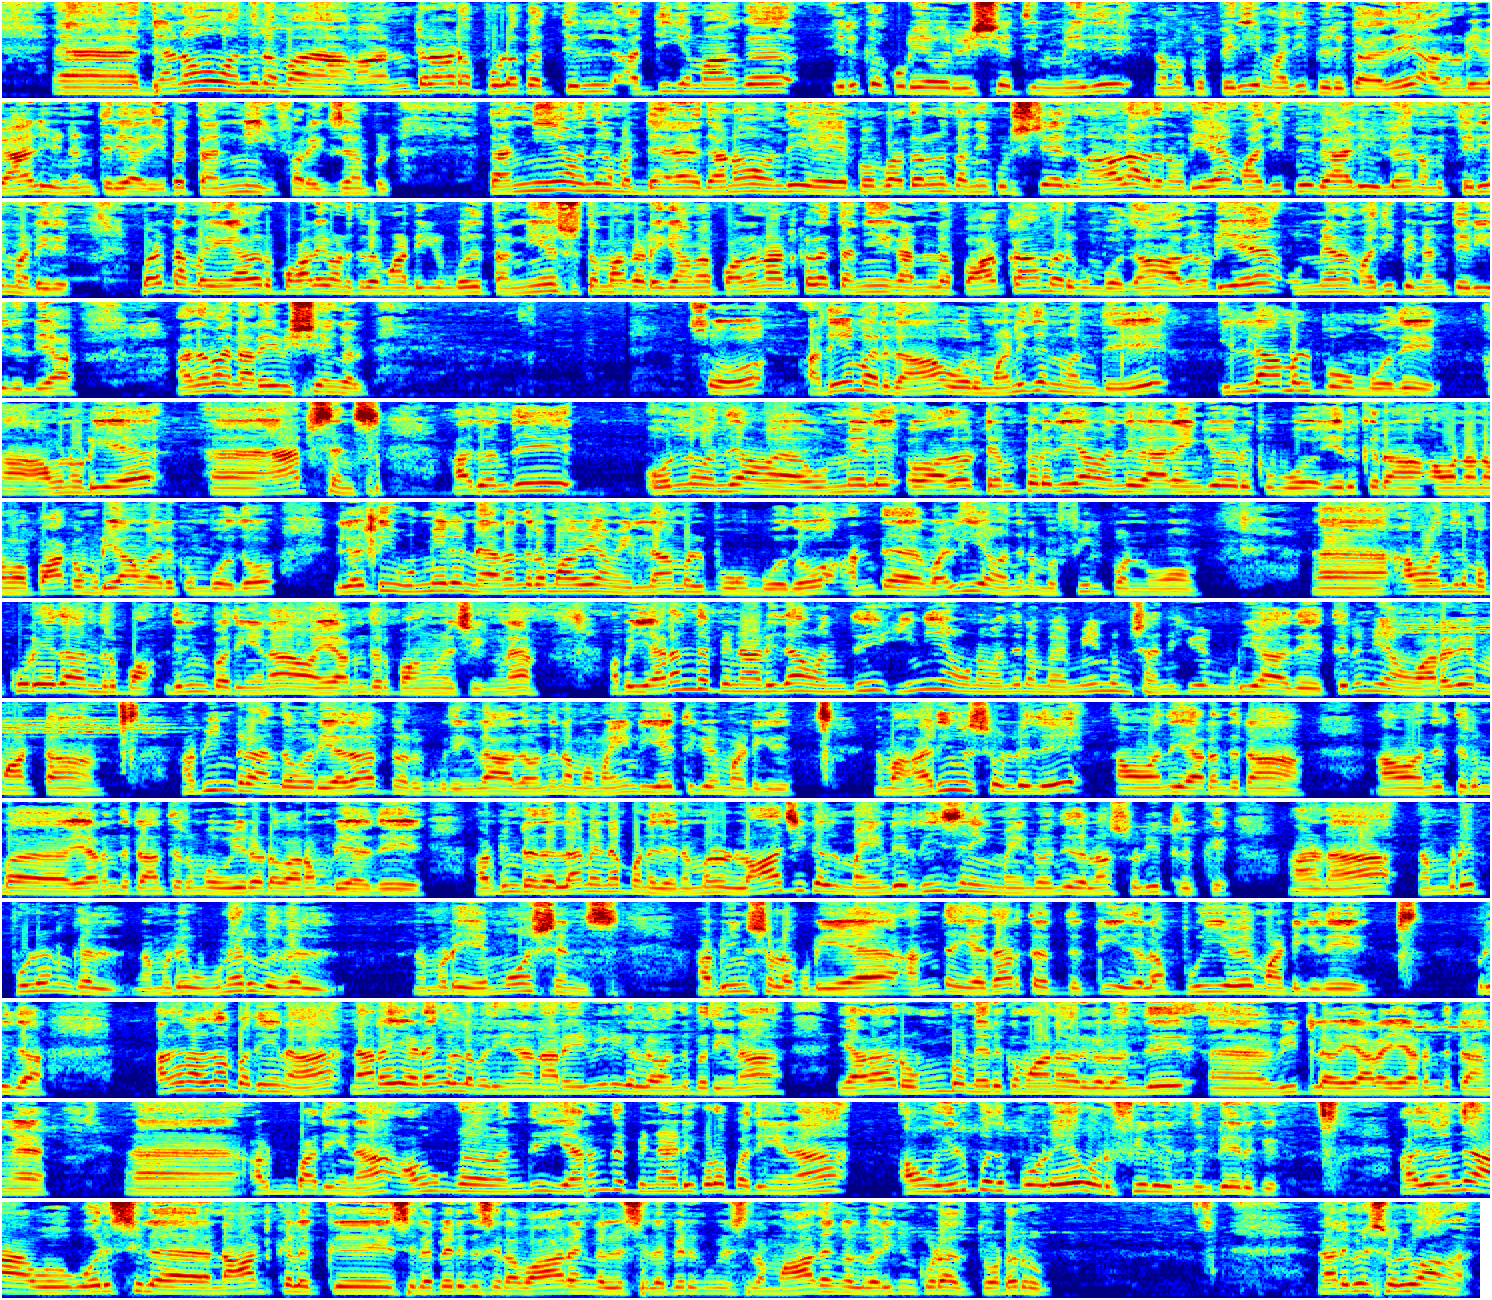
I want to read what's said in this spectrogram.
தினம் வந்து நம்ம அன்றாட புழக்கத்தில் அதிகமாக இருக்கக்கூடிய ஒரு விஷயத்தின் மீது நமக்கு பெரிய மதிப்பு இருக்காது. அதனுடைய வேல்யூ என்னன்னு தெரியாது. இப்போ தண்ணி ஃபார் எக்ஸாம்பிள் தண்ணியே வந்து நம்ம த- தினம் வந்து எப்போ பார்த்தாலும் தண்ணி குடிச்சிட்டே இருக்கனால அதனுடைய மதிப்பு வேல்யூ இல்லை நமக்கு தெரிய மாட்டேங்குது. பட் நம்ம எங்கேயாவது ஒரு பாலைவனத்தில் மாட்டிக்கும் போது தண்ணியே சுத்தமாக கிடைக்காம பல நாட்களாக தண்ணியை கண்ணில் பார்க்காம இருக்கும்போது தான் அதனுடைய உண்மையான மதிப்பு என்னன்னு தெரியுது இல்லையா? அந்த மாதிரி நிறைய விஷயங்கள். ஸோ அதே மாதிரி தான் ஒரு மனிதன் வந்து இல்லாமல் போகும்போது அவனுடைய ஆப்சன்ஸ் அது வந்து ஒன்று வந்து அவன் உண்மையிலே அதாவது டெம்பரரியாக வந்து வேற எங்கேயோ இருக்கும் இருக்கிறான். அவனை நம்ம பார்க்க முடியாமல் இருக்கும்போதோ இல்லாட்டி உண்மையிலே நிரந்தரமாகவே அவன் இல்லாமல் போகும்போதோ அந்த வழியை வந்து நம்ம ஃபீல் பண்ணுவோம். அவன் வந்து நம்ம கூட தான் இருந்திருப்பான். திடீர்னு பார்த்தீங்கன்னா அவன் இறந்துருப்பாங்கன்னு வச்சுக்கோங்களேன். அப்போ இறந்த பின்னாடி தான் வந்து இனி அவனை வந்து நம்ம மீண்டும் சந்திக்கவே முடியாது. திரும்பி அவன் வரவே மாட்டான். அப்படின்ற அந்த ஒரு யதார்த்தம் இருக்கு பார்த்தீங்களா அதை வந்து நம்ம மைண்ட் ஏற்றுக்கவே மாட்டேங்குது. நம்ம அறிவு சொல்லுது அவன் வந்து இறந்துட்டான். அவன் வந்து திரும்ப இறந்துட்டான் திரும்ப உயிரோட வர முடியாது. அப்படின்றது எல்லாமே என்ன பண்ணுது? நம்மளோட லாஜிக்கல் மைண்டு ரீசனிங் மைண்ட் வந்து இதெல்லாம் சொல்லிட்டு இருக்கு. ஆனா நம்முடைய புலன்கள் நம்முடைய உணர்வுகள் நம்முடைய எமோஷன்ஸ் அப்படின்னு சொல்லக்கூடிய அந்த யதார்த்தத்துக்கு இதெல்லாம் புரியவே மாட்டேங்குது. புரியுதா? அதனால தான் பார்த்தீங்கன்னா நிறைய இடங்கள்ல பார்த்தீங்கன்னா நிறைய வீடுகளில் வந்து பார்த்தீங்கன்னா யாராவது ரொம்ப நெருக்கமானவர்கள் வந்து வீட்டில் யாராவது இறந்துட்டாங்க அப்படின்னு பார்த்தீங்கன்னா அவங்க வந்து இறந்த பின்னாடி கூட பார்த்தீங்கன்னா அவங்க இருப்பது போலே ஒரு ஃபீல் இருந்துகிட்டே இருக்கு. அது வந்து ஒரு சில நாட்களுக்கு சில பேருக்கு சில வாரங்கள் சில பேருக்கு சில மாதங்கள் வரைக்கும் கூட அது தொடரும். நிறைய பேர் சொல்லுவாங்க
